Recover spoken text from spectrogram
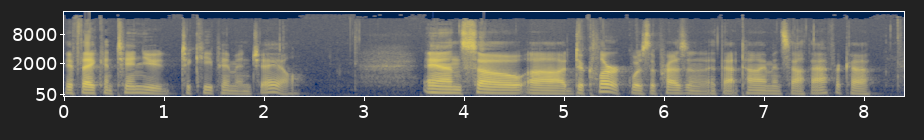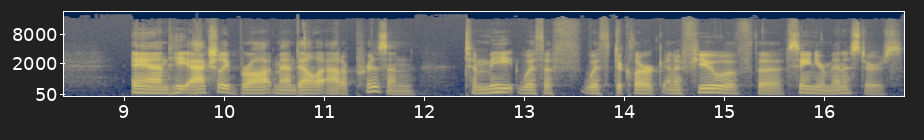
if they continued to keep him in jail. And so uh, de Klerk was the president at that time in South Africa. And he actually brought Mandela out of prison to meet with, a, with de Klerk and a few of the senior ministers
